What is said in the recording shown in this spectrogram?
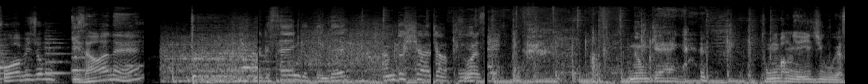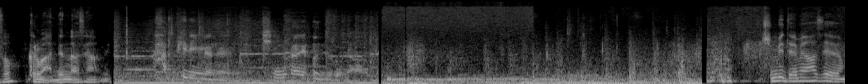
조합이 좀 이상하네. 이렇게 생겼던데. 수고했어. 눈갱. 동방 예의지국에서? 그러면 안 된다 생각합니다. 하필이면은 신사연으로 나와. 준비되면 하세요.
